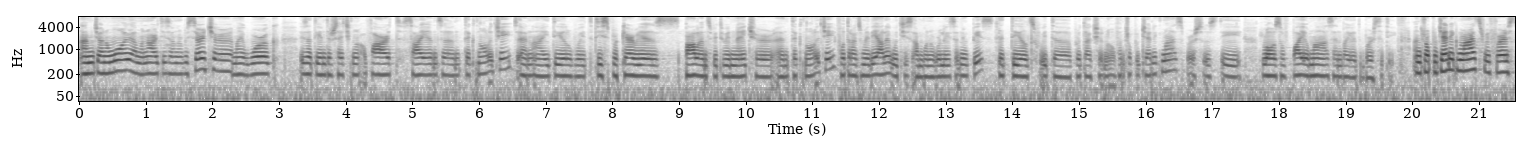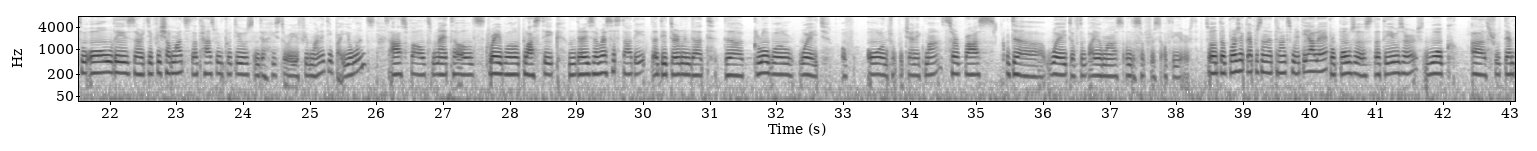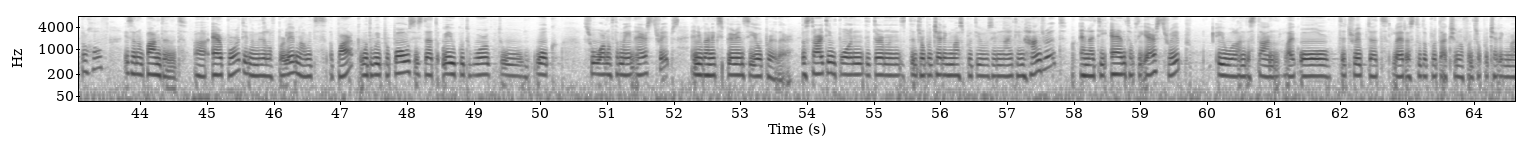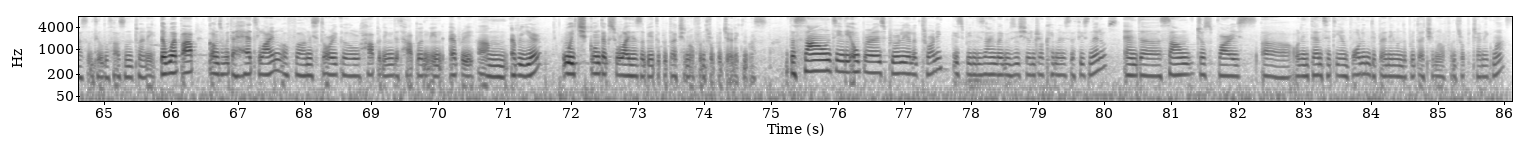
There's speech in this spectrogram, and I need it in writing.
I'm Joana Moll, I'm an artist and a researcher. My work is at the intersection of art, science and technology and I deal with this precarious balance between nature and technology. For Transmediale, which is I'm going to release a new piece that deals with the production of anthropogenic mass versus the loss of biomass and biodiversity. Anthropogenic mass refers to all these artificial mass that has been produced in the history of humanity by humans. It's Asphalt, metals, gravel, plastic. And there is a recent study that determined that the global weight of all anthropogenic mass surpass the weight of the biomass on the surface of the earth. So the project I presented Transmediale proposes that the users walk uh, through Tempelhof. It's an abandoned uh, airport in the middle of Berlin, now it's a park. What we propose is that you could work to walk through one of the main airstrips and you can experience the opera there. The starting point determines the anthropogenic mass produced in 1900 and at the end of the airstrip you will understand like all the trip that led us to the production of anthropogenic mass until 2020. The web app comes with a headline of an historical happening that happened in every, um, every year which contextualizes a bit the production of anthropogenic mass. The sound in the opera is purely electronic. It's been designed by musician Roque Jimenez de Cisneros and the sound just varies uh, on intensity and volume depending on the production of anthropogenic mass.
